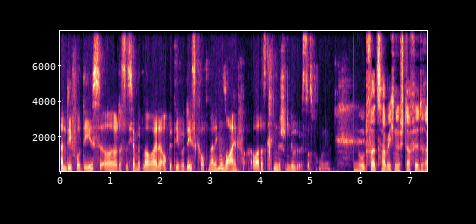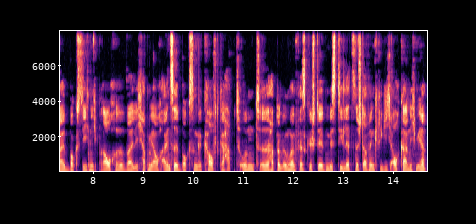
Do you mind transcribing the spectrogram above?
an DVDs. Äh, das ist ja mittlerweile auch mit DVDs kaufen gar nicht mehr so einfach. Aber das kriegen wir schon gelöst, das Problem. Notfalls habe ich eine Staffel 3 Box, die ich nicht brauche, weil ich habe mir auch Einzelboxen gekauft gehabt und äh, habe dann irgendwann festgestellt, Mist, die letzten Staffeln kriege ich auch gar nicht mehr.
